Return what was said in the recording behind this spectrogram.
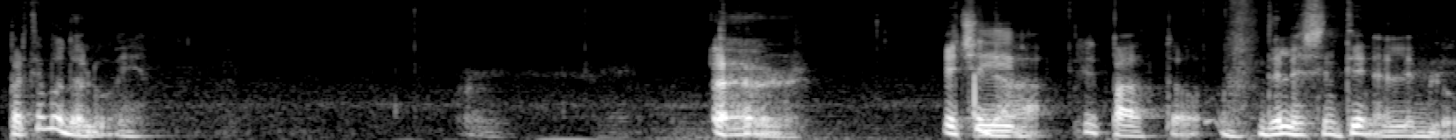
Partiamo da lui. Err. E ci dà il patto delle sentinelle blu.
